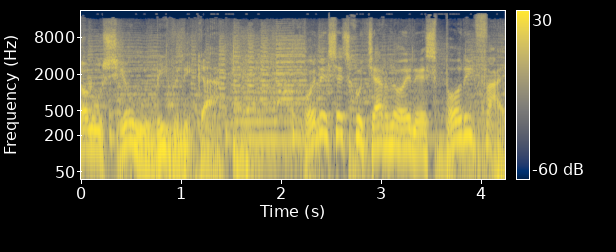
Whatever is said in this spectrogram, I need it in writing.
Solución Bíblica. Puedes escucharlo en Spotify.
